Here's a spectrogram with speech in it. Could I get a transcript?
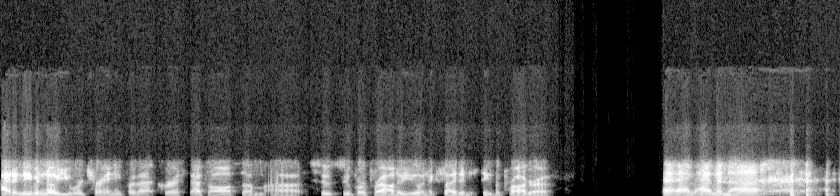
I didn't even know you were training for that, Chris. That's awesome. Uh, super proud of you and excited to see the progress. I haven't uh,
